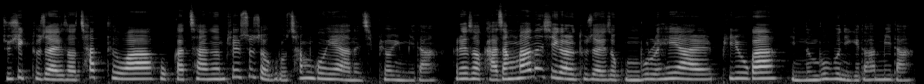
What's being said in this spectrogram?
주식 투자에서 차트와 호가창은 필수적으로 참고해야 하는 지표입니다. 그래서 가장 많은 시간을 투자해서 공부를 해야 할 필요가 있는 부분이기도 합니다.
